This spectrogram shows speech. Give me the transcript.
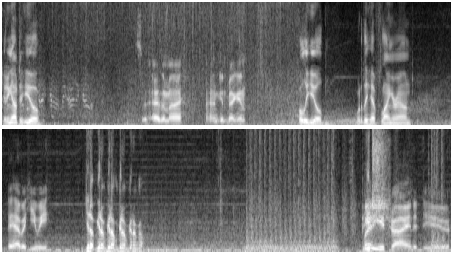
Getting out to heal. So as am I. I'm getting back in. Fully healed. What do they have flying around? They have a Huey. Get up, get up, get up, get up, get up, get up. What are you trying to do?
